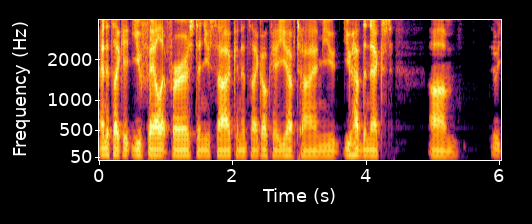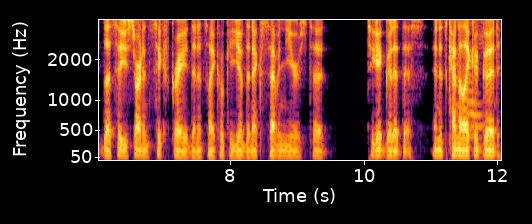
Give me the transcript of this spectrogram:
and it's like it, you fail at first and you suck and it's like okay, you have time. You you have the next um let's say you start in 6th grade, then it's like okay, you have the next 7 years to to get good at this. And it's kind of like a good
